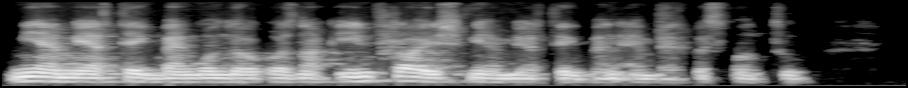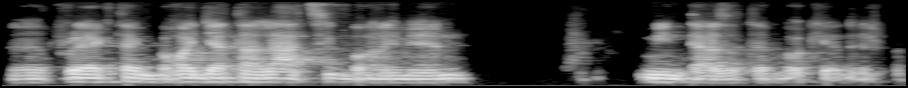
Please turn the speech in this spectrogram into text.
milyen mértékben gondolkoznak infra, és milyen mértékben emberközpontú projektekbe, ha egyáltalán látszik valamilyen mintázat ebbe a kérdésbe?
